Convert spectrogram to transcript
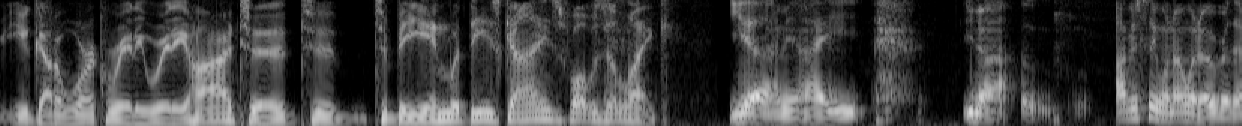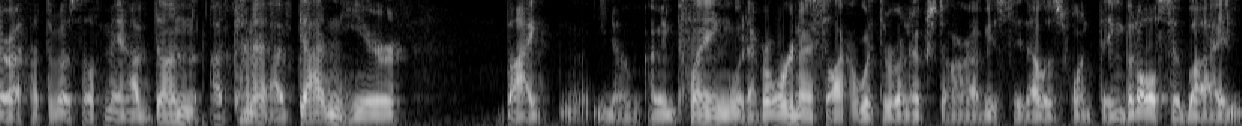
you got to work really, really hard to to to be in with these guys? What was it like? Yeah, I mean, I, you know, obviously when I went over there, I thought to myself, man, I've done, I've kind of, I've gotten here by you know I mean playing whatever organized soccer with the Roanoke Star obviously that was one thing but also by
